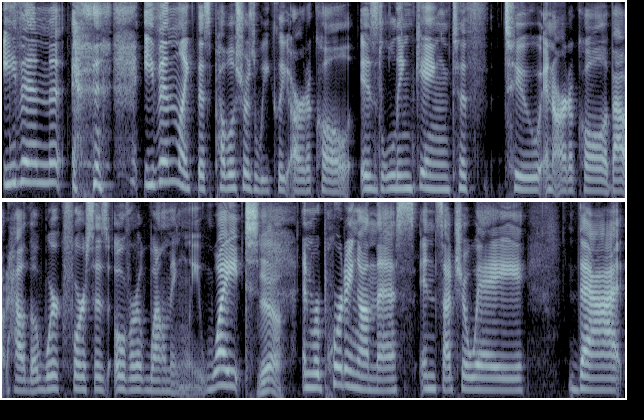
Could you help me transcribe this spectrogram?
even, even like this Publishers Weekly article is linking to to an article about how the workforce is overwhelmingly white. Yeah. and reporting on this in such a way that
